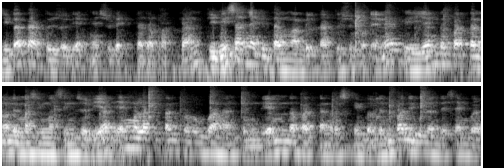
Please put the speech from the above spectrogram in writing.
Jika kartu zodiaknya sudah kita dapatkan, kini saatnya kita mengambil kartu support energi yang dapatkan oleh masing-masing zodiak yang melakukan perubahan kemudian mendapatkan rezeki yang berlimpah di bulan Desember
